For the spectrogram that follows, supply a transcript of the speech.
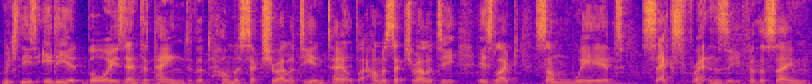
which these idiot boys entertained that homosexuality entailed. Like, homosexuality is like some weird sex frenzy for the same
